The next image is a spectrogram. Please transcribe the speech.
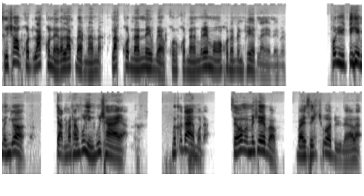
คือชอบคนรักคนไหนก็รักแบบนั้นอะรักคนนั้นในแบบคนคนนั้นไม่ได้มองว่าคนนั้นเป็นเพศอะไรอะไรแบบเพราะ Unity มันก็จัดมาทั้งผู้หญิงผู้ชายอะมันก็ได้หมดอะแสดงว่ามันไม่ใช่แบบไบเซ็กชวลอยู่แล้วแหละ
